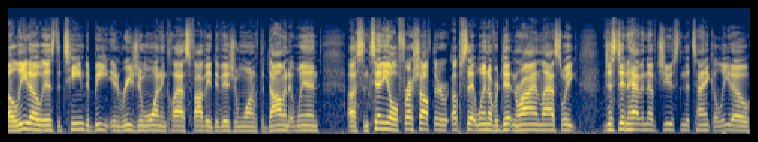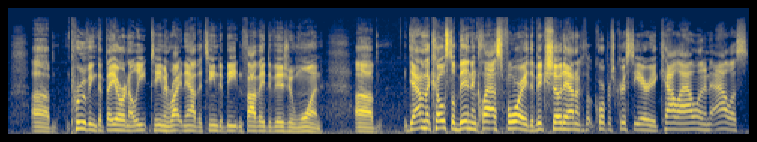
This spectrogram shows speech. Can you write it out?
Aledo is the team to beat in Region One in Class 5A Division One with the dominant win. Uh, Centennial, fresh off their upset win over Denton Ryan last week, just didn't have enough juice in the tank. Aledo uh, proving that they are an elite team and right now the team to beat in 5A Division One. Uh, down in the Coastal Bend in Class 4A, the big showdown in Corpus Christi area, Calallen and Alice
